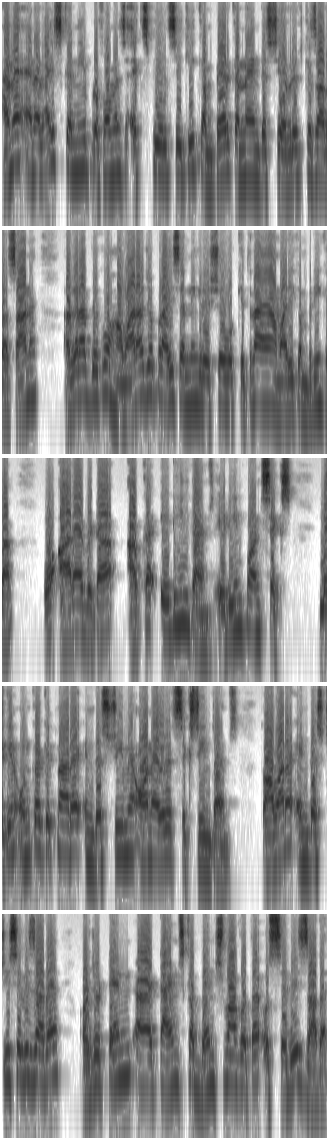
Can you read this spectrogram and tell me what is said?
हमें एनालाइज करनी है परफॉर्मेंस एक्सपीएलसी की कंपेयर करना इंडस्ट्री एवरेज के साथ आसान है। अगर आप देखो, हमारा जो प्राइस अर्निंग रेशियो वो कितना है हमारी कंपनी का, वो आ रहा है बेटा आपका 18 टाइम्स 18.6 लेकिन उनका कितना आ रहा है? इंडस्ट्री में ऑन एवरेज सिक्सटीन टाइम्स तो हमारा इंडस्ट्री से भी ज़्यादा है और जो टेन टाइम्स का बेंच होता है, उससे भी ज़्यादा है।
